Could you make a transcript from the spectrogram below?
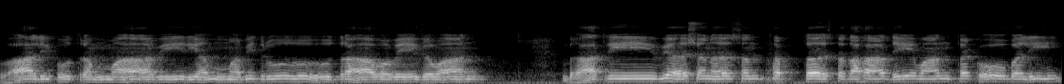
वालिपुत्रं महावीर्यम् अभिद्रुद्राववेगवान् भ्रातृव्यसनसन्तप्तस्ततः देवान्तको बली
